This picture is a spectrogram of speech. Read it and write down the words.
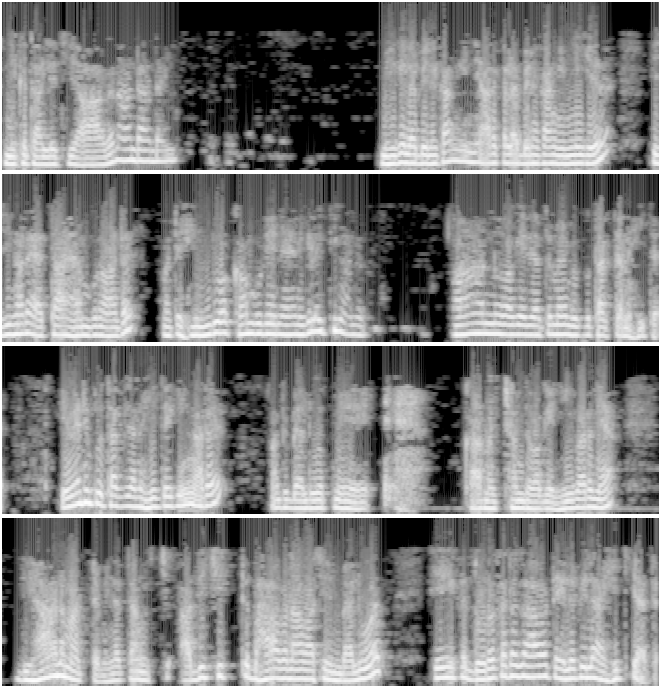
නිකතල්ලේ තියාගෙන අඬ අඬයි. මේක ලැබෙනකන් ඉන්නේ අරක ලැබෙනකන් ඉන්නේ කියලා ඉතින් අර ඇතා හම්බුනාට මට හින්දුවක් හම්බුනේ නැහැ නේ කියලා ඉතින් අඬනවා. ආන්න වගේ දෙයක් තමයි පු탁ජන හිත. එවැනි පෘථග්ජන හිතකින් අර අපි බැලුවොත් මේ කාමච්ඡන්ද වගේ නීවරණය ධ්‍යාන මට්ටමේ නැත්නම් අදිචිත්ත භාවනා වශයෙන් බැලුවත් ඒක දොරකට ගාවට එළපිලා හිටියට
